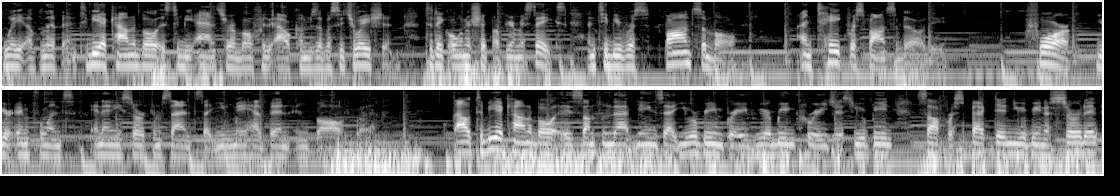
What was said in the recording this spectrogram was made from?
way of living. To be accountable is to be answerable for the outcomes of a situation, to take ownership of your mistakes, and to be responsible and take responsibility for your influence in any circumstance that you may have been involved with. Now, to be accountable is something that means that you are being brave, you are being courageous, you are being self-respecting, you are being assertive,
